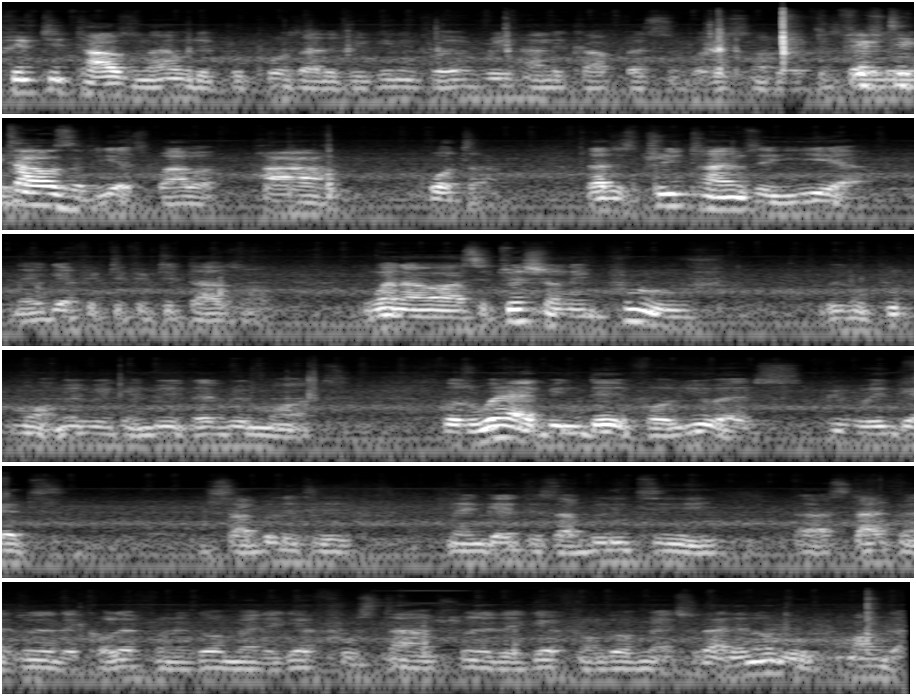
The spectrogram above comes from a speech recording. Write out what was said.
fifty thousand I would propose at the beginning for every handicapped person but it's not. Physically- 50,000? Yes, per per quarter. That is three times a year. Then you get 50, 50,000. When our situation improve, we will put more. Maybe we can do it every month. Because where I've been there for US, people will get disability, then get disability uh, stipends when they collect from the government, they get food stamps when they get from government, so that they don't go hunger.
